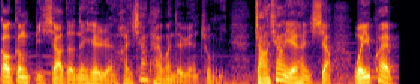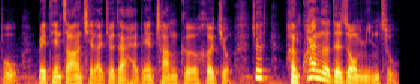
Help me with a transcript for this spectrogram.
高更笔下的那些人很像台湾的原住民，长相也很像，围一块布，每天早上起来就在海边唱歌喝酒，就很快乐的这种民族。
